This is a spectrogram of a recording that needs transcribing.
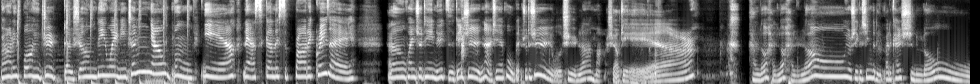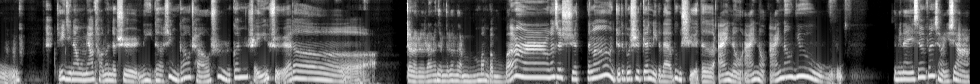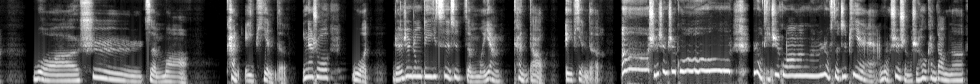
Party boy，直男兄弟为你撑腰，Boom！Yeah，let's get this party crazy。Hello，欢迎收听《女子更是那些不敢说的事》，我是拉玛小姐。Hello，Hello，Hello，又是一个新的礼拜的开始喽。这一集呢，我们要讨论的是你的性高潮是跟谁学的？噔噔噔噔噔噔噔噔噔噔噔，跟谁学的呢？绝对不是跟你的老布学的。I know, I know, I know you。这边呢，先分享一下我是怎么看 A 片的。应该说，我人生中第一次是怎么样看到 A 片的啊？神圣之光，肉体之光，肉色之片，我是什么时候看到的呢？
